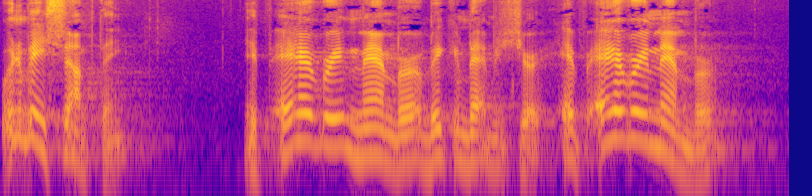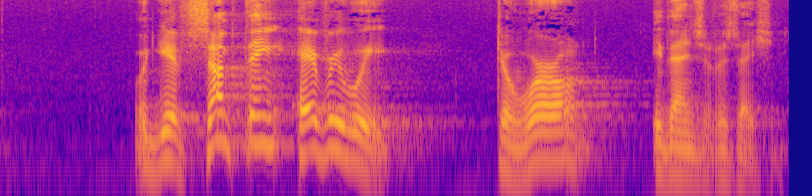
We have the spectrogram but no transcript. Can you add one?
Wouldn't it be something if every member of Beacon Baptist Church, if every member would give something every week to world evangelization?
